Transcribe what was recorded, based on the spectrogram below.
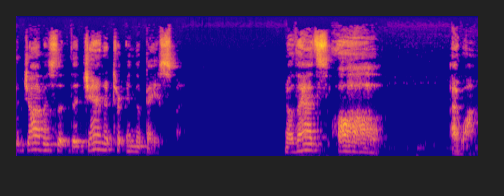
a job as the, the janitor in the basement. No, that's all I want.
